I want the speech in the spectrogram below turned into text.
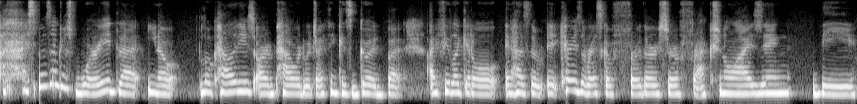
I suppose I'm just worried that, you know, localities are empowered, which I think is good, but I feel like it'll it has the it carries the risk of further sort of fractionalizing the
